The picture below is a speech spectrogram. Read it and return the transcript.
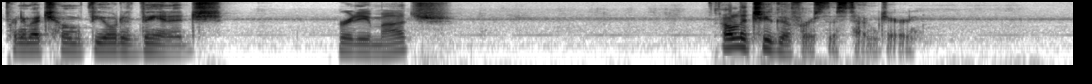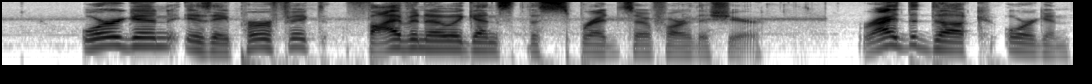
pretty much home field advantage. Pretty much. I'll let you go first this time, Jared. Oregon is a perfect 5 and 0 against the spread so far this year. Ride the duck, Oregon.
